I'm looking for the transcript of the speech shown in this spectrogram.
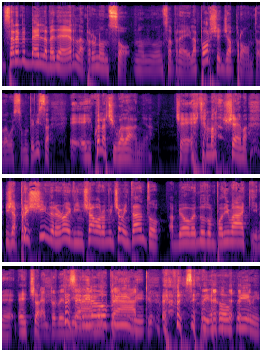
sarebbe bella vederla, però non so, non, non saprei. La Porsche è già pronta da questo punto di vista e, e quella ci guadagna. Cioè, è chiamata scema. Dice, a prescindere, noi vinciamo o non vinciamo, intanto abbiamo venduto un po' di macchine e c'ha... Tanto Poi se vendiamo, arriviamo primi, se arriviamo primi,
